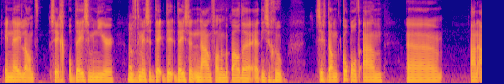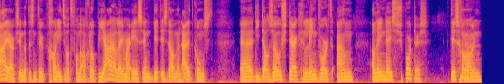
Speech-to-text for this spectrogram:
in Nederland zich op deze manier, of mhm. tenminste de, de, deze naam van een bepaalde etnische groep, zich dan koppelt aan, uh, aan Ajax. En dat is natuurlijk gewoon iets wat van de afgelopen jaren alleen maar is. En dit is dan een uitkomst uh, die dan zo sterk gelinkt wordt aan alleen deze supporters. Het is gewoon.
